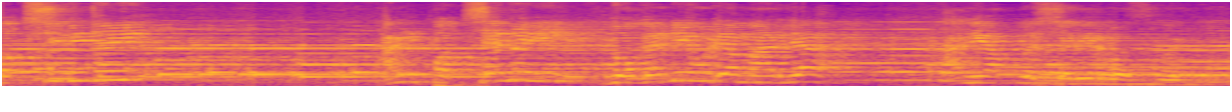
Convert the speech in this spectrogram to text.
पक्षी नाही आणि पक्ष्यानेही दोघांनी उड्या मारल्या. आणि आपलं शरीर बसलं.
